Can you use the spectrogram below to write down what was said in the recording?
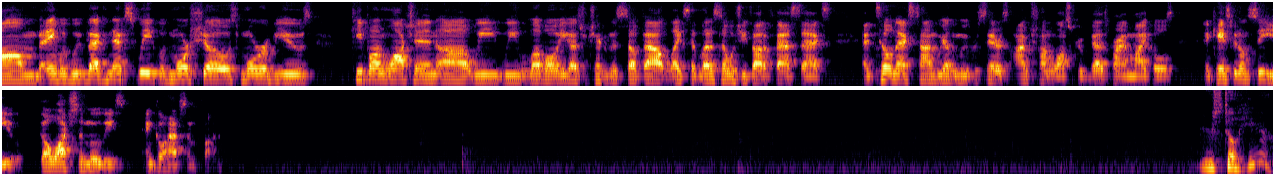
Um, but anyway, we'll be back next week with more shows, more reviews. Keep on watching. Uh, we we love all you guys for checking this stuff out. Like I said, let us know what you thought of Fast X. Until next time, we are the Movie Crusaders. I'm Sean Wasserkrug. That's Brian Michaels. In case we don't see you, go watch some movies and go have some fun. You're still here.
